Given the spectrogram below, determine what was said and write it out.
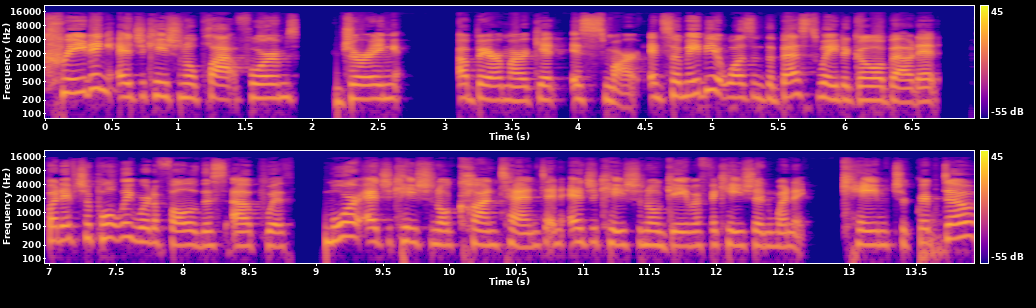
creating educational platforms during a bear market is smart. And so maybe it wasn't the best way to go about it. But if Chipotle were to follow this up with more educational content and educational gamification when it came to crypto,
